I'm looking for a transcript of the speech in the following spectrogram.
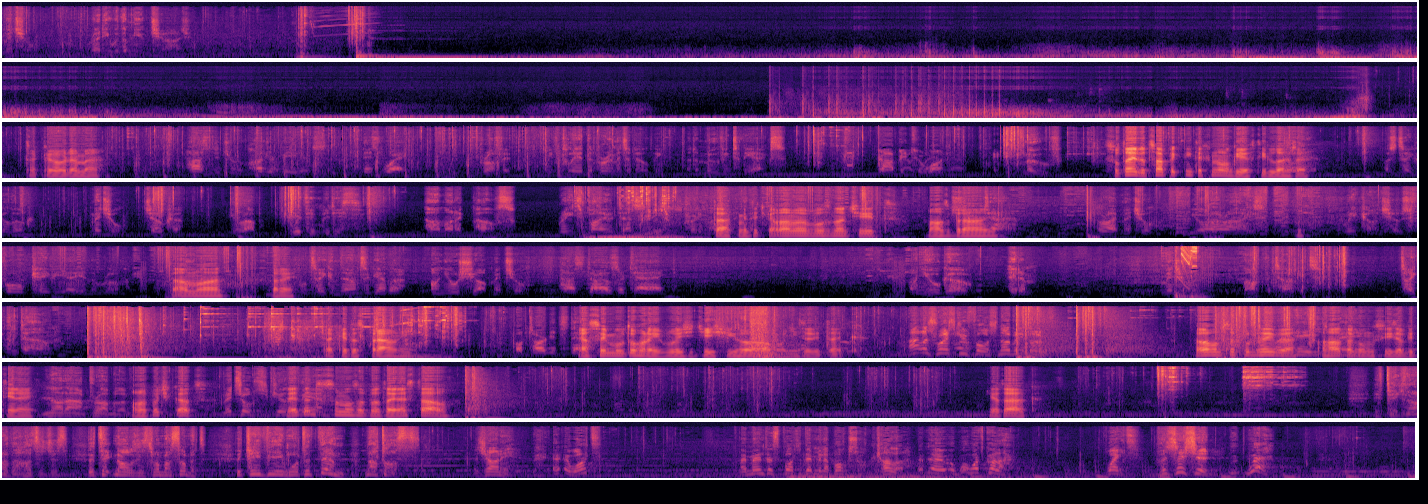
jo, jdeme. Hostage room, 100 meters. This way. Prophet, we've cleared the perimeter building and are moving to the X. Copy 2-1. Move. Jsou tady docela pěkné technologie v téhle hře. Let's take a look. Mitchell, Joker, you're up. With him, it is. Harmonic pulse. Reads biodensity. Pretty much. Tak, my teďka máme označit, má zbraň. Them down. Tak je to správný. All targets down. Já jsem mu toho nejdůležitějšího a oni zbytek. Atlas Rescue Force, nobody move. Ale on se furt hejbe. Aha, tak ho musí zabít jiný. Ale počkat, kde je ten, co jsem ho zabil, tady nestál. Jo tak. They've taken out the hostages. The technologists from our summit. The KVA wanted them, not us. Johnny, Uh, what? My men just spotted them in a box truck. color, Uh, uh, what color? Wait, position. where?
